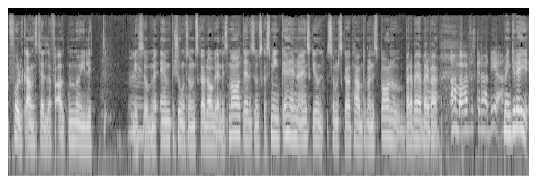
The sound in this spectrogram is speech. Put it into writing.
folk anställda för allt möjligt. Mm. Liksom en person som ska laga hennes mat, en som ska sminka henne, en ska, som ska ta hand om hennes barn och bara, bara, bara, bara. Och han bara, varför ska du ha det? Men grej...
